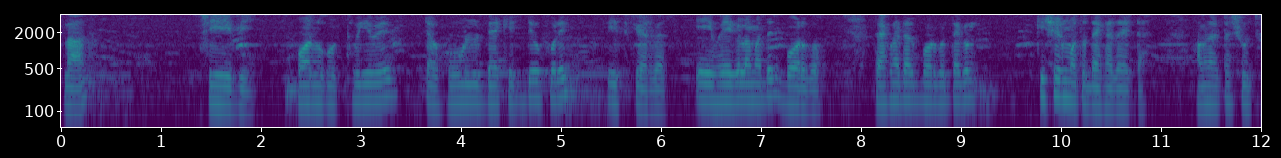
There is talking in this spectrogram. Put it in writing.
plus three B বর্গ করতে হবে কীভাবে? এটা হোল ব্যাকেট দিয়ে উপরে স্কোয়ার ব্যাস। এই হয়ে গেল আমাদের বর্গ। তো এখন এটার বর্গ তো এখন কিসের মতো দেখা যায় এটা? আমাদের একটা সূত্র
